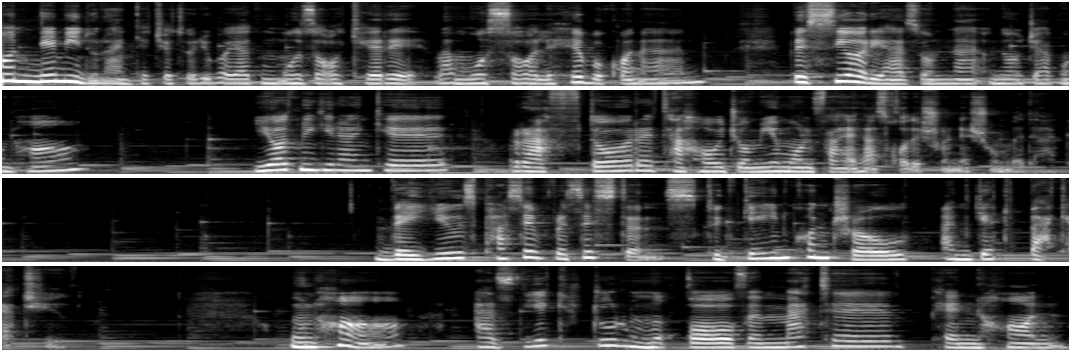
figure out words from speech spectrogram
چون نمی‌دونن که چطوری باید مذاکره و مصالحه بکنن بسیاری از اون نوجوان ها یاد می‌گیرن که رفتار تهاجمی منفعل از خودشون نشون بدن They use passive resistance to gain control and get back at you. اونها از یک جور مقاومت پنهان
